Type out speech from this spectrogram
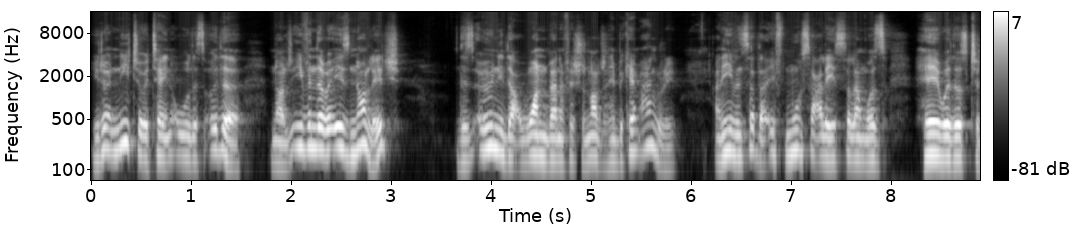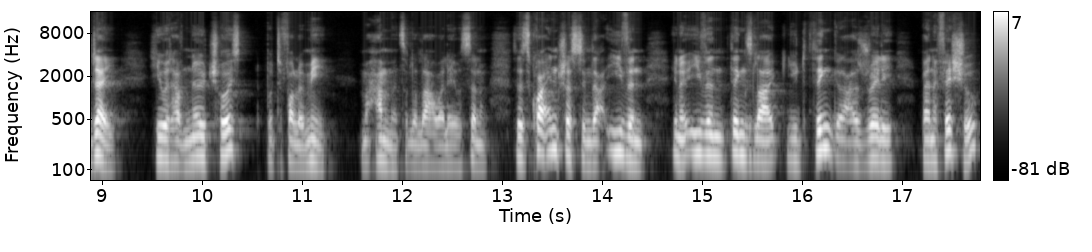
you don't need to attain all this other knowledge. Even though it is knowledge, there's only that one beneficial knowledge. And he became angry. And he even said that if Musa alayhi was here with us today, he would have no choice but to follow me, Muhammad sallallahu alayhi wasallam. So it's quite interesting that even, you know, even things like you'd think that is really beneficial,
